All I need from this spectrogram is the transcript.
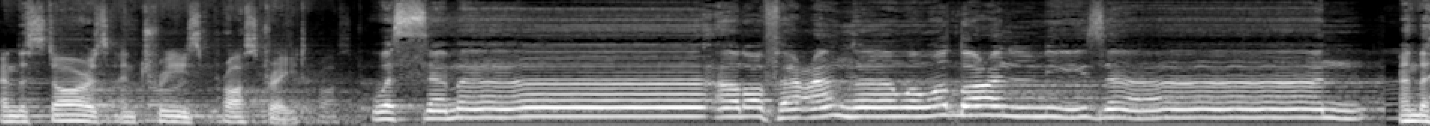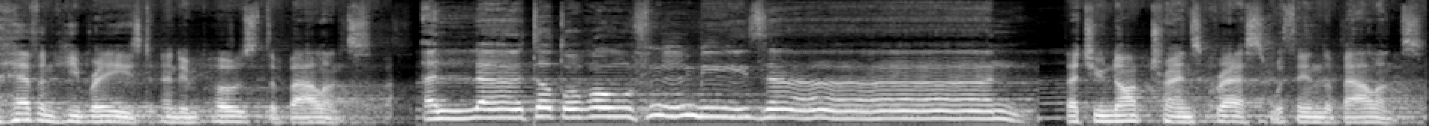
and the stars and trees prostrate. والسماء رفعها ووضع الميزان And the heaven he raised and imposed the balance, ألا تطغوا في الميزان that you not transgress within the balance.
